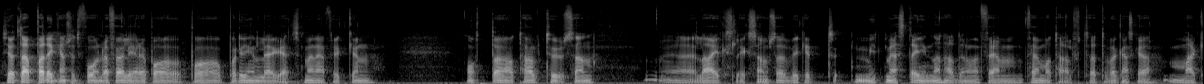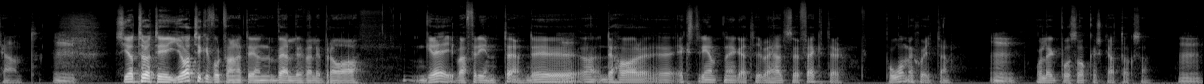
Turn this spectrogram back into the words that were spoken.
Så jag tappade kanske 200 följare på, på, på det inlägget men jag fick en 8 500 eh, likes liksom. Så vilket mitt mesta innan hade nog 5 5,5 så att det var ganska markant. Mm. Så jag tror att det, jag tycker fortfarande att det är en väldigt, väldigt bra grej. Varför inte? Det, mm. det har eh, extremt negativa hälsoeffekter. På med skiten. Mm. Och lägg på sockerskatt också. Mm.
